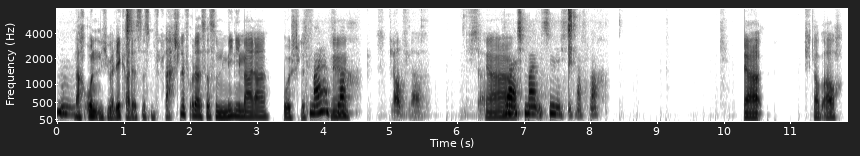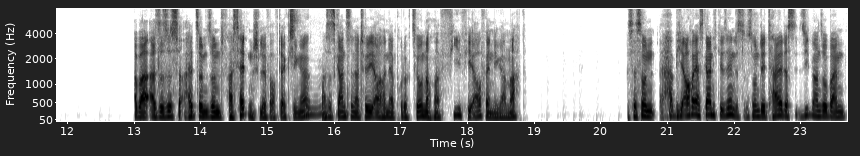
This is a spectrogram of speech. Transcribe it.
Hm. nach unten. Ich überlege gerade, ist das ein Flachschliff oder ist das ein minimaler Hohlschliff? Ich meine Ja. flach. Ich glaube flach. Ich. Ja, Ja, ich meine ziemlich sicher flach. ja, ich glaube auch. Aber also es ist halt so, ein- so ein Facettenschliff auf der Klinge, Mhm. was das Ganze natürlich auch in der Produktion nochmal viel, viel aufwendiger macht. Es ist so ein, habe ich auch erst gar nicht gesehen, das ist so ein Detail, das sieht man so beim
